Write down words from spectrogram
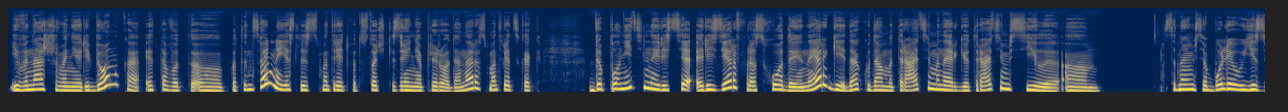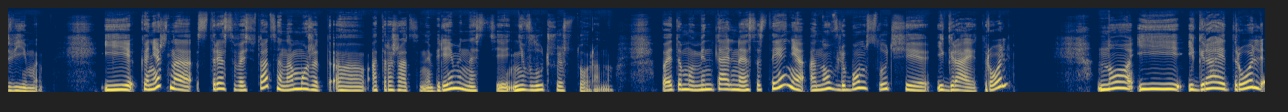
И вынашивание ребенка это вот э, потенциально, если смотреть вот с точки зрения природы, она рассматривается как дополнительный резерв расхода энергии, да, куда мы тратим энергию, тратим силы, становимся более уязвимы. И, конечно, стрессовая ситуация, она может э, отражаться на беременности не в лучшую сторону. Поэтому ментальное состояние, оно в любом случае играет роль, но и играет роль,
